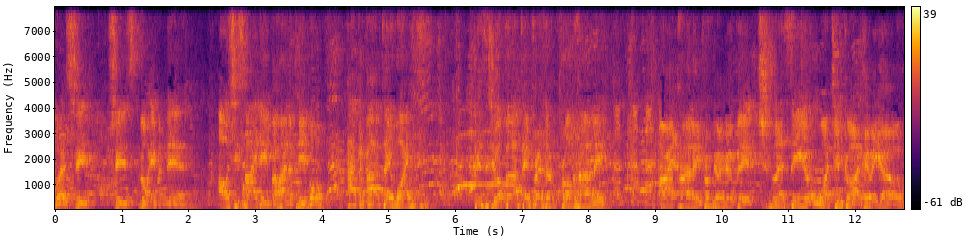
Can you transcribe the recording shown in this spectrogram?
Where's she? She's not even near. Oh, she's hiding behind the people. Happy birthday, wife. This is your birthday present from Hurley. All right, Harley from Cocoa Beach. Let's see what you've got. Here we go.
